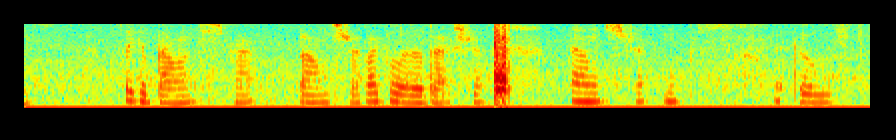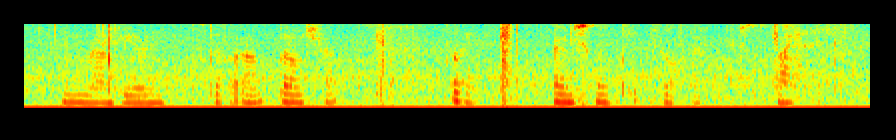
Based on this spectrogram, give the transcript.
is. It's like a balance strap balance strap. I call it a back strap. Balance strap, oops, that goes around here and stuff like that. Balance strap. Okay, I'm just going to take this off now. Just five seconds.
